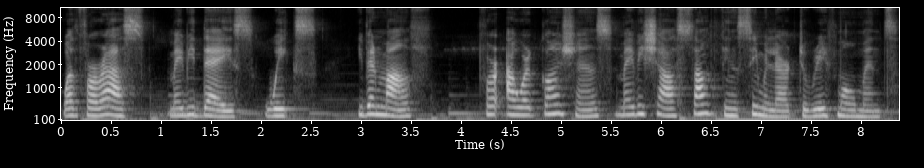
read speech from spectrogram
what for us may be days, weeks, even months, for our conscience may be just something similar to brief moments.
